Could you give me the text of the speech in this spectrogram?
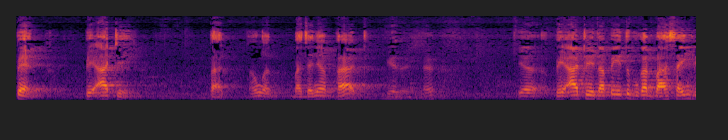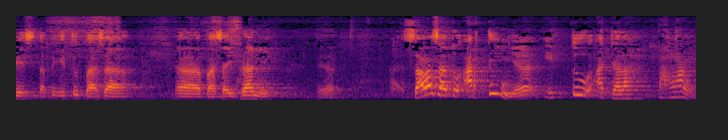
bad, B-A-D. Bad. Tahu nggak? Bacanya bad gitu. Ya, BAD tapi itu bukan bahasa Inggris, tapi itu bahasa uh, bahasa Ibrani. Ya. Salah satu artinya itu adalah palang.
